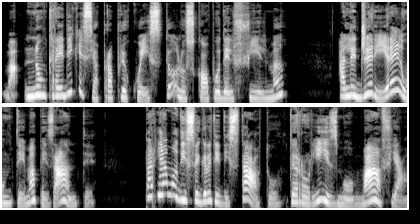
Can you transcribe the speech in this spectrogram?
ma non credi che sia proprio questo lo scopo del film? Alleggerire un tema pesante. Parliamo di segreti di Stato, terrorismo, mafia.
